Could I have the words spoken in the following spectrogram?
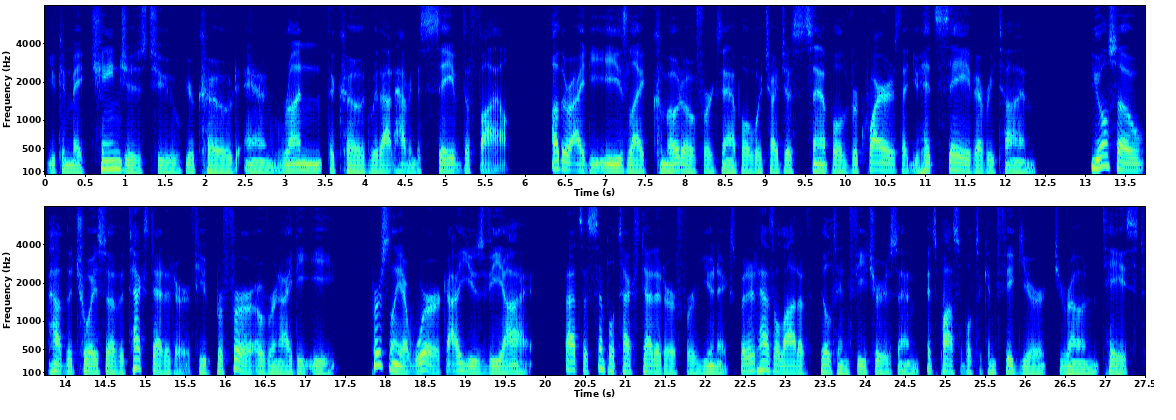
You can make changes to your code and run the code without having to save the file. Other IDEs like Komodo, for example, which I just sampled, requires that you hit save every time. You also have the choice of a text editor if you'd prefer over an IDE. Personally, at work, I use VI. That's a simple text editor for Unix, but it has a lot of built in features and it's possible to configure to your own taste.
